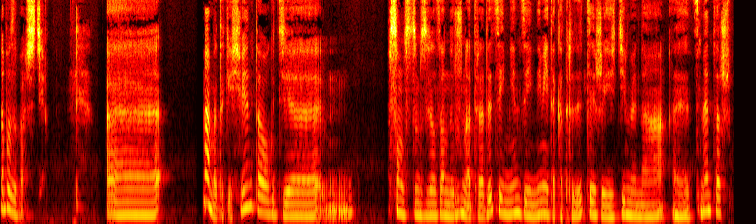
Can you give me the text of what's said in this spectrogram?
No bo zobaczcie. E, mamy takie święto, gdzie są z tym związane różne tradycje, między innymi taka tradycja, że jeździmy na e, cmentarz,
